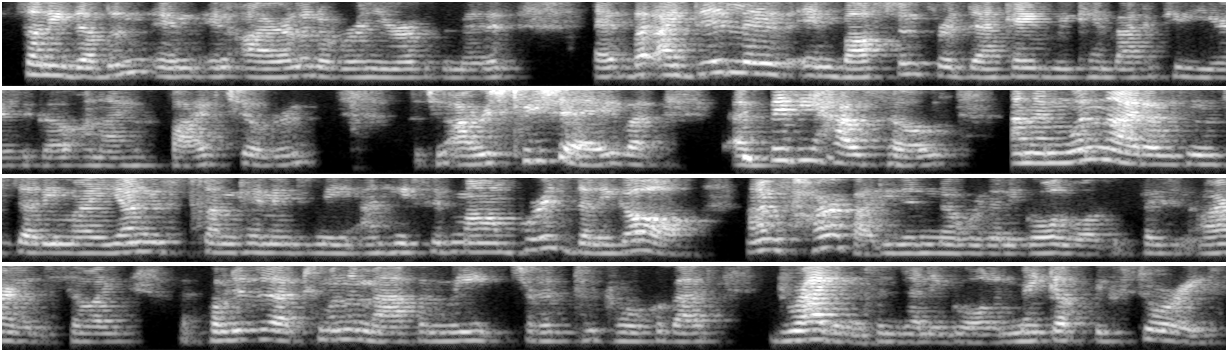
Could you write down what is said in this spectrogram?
sunny Dublin in, in Ireland, over in Europe at the minute. Uh, but I did live in Boston for a decade. We came back a few years ago, and I have five children such an Irish cliche, but a busy household. And then one night I was in the study, my youngest son came into me and he said, Mom, where's Donegal? And I was horrified. He didn't know where Donegal was, a place in Ireland. So I, I pointed it out to him on the map and we started to talk about dragons in Donegal and make up big stories.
